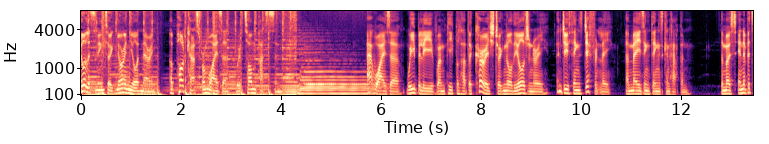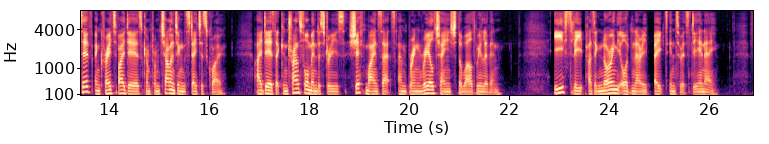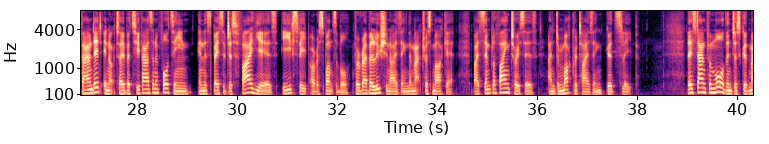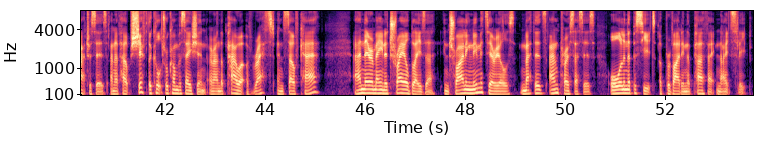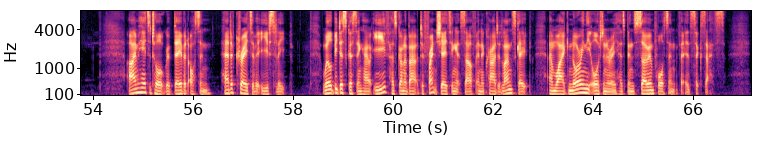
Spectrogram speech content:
You're listening to Ignoring the Ordinary, a podcast from Wiser with Tom Patterson. At Wiser, we believe when people have the courage to ignore the ordinary and do things differently, amazing things can happen. The most innovative and creative ideas come from challenging the status quo. Ideas that can transform industries, shift mindsets, and bring real change to the world we live in. Eve Sleep has ignoring the ordinary baked into its DNA. Founded in October 2014, in the space of just five years, Eve Sleep are responsible for revolutionizing the mattress market by simplifying choices and democratizing good sleep. They stand for more than just good mattresses and have helped shift the cultural conversation around the power of rest and self care. And they remain a trailblazer in trialing new materials, methods, and processes, all in the pursuit of providing the perfect night's sleep. I'm here to talk with David Otten, head of creative at Eve Sleep. We'll be discussing how Eve has gone about differentiating itself in a crowded landscape and why ignoring the ordinary has been so important for its success.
